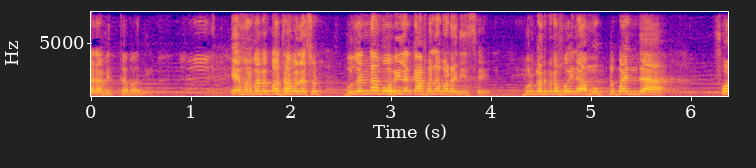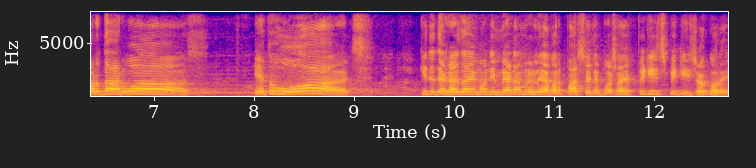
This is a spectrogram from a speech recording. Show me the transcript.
এরা মিথ্যাবাদী। এমন ভাবে কথা বলে বুঝেন না, মহিলা কাফেলা পাঠাই দিছে। বুরকাট করে ফইরা মুখ টু বাইন্দা ফর্দার ওয়াশ এত ওয়াচ কিন্তু দেখা যায় মানে ম্যাডাম হলে আবার পাশে বসায়, পিটিস পিটিসও করে।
